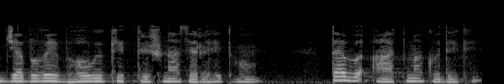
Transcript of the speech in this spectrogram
जब वे भोग की तृष्णा से रहित हों, तब आत्मा को देखें।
